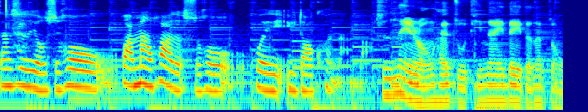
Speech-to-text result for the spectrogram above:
但是有时候画漫画的时候会遇到困难吧。是内容还是主题那一类的那种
